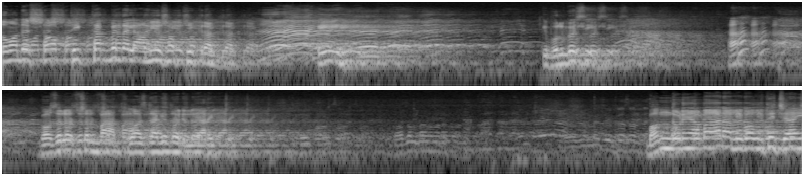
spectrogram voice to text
তোমাদের সব ঠিক থাকবে তাহলে আমিও সব ঠিক রাখব। কি ভুল কইছি? হ্যাঁ? গজলের চল বাদ, ওয়াজটাকে ধরে লই আরেকটু। বন্ধুরে, আবার আমি বলতে চাই,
